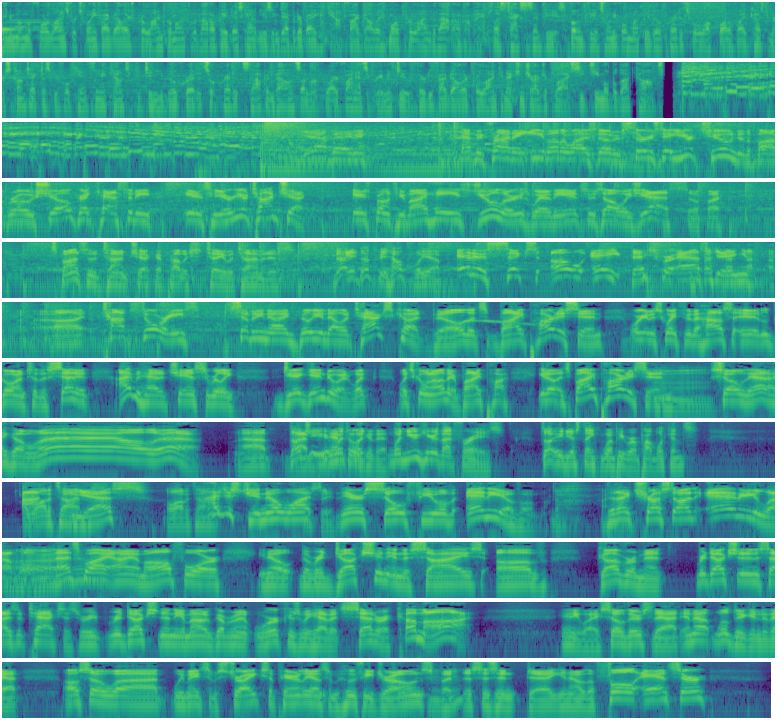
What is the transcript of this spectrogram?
Minimum of four lines for $25 per line per month with auto pay discount using debit or bank account. $5 more per line without auto pay, plus taxes and fees. Phone fee at 24 monthly bill credits for well qualified customers. Contact us before canceling account to continue bill credits or credit stop and balance on required finance agreement due. $35 per line connection charge applies. Ctmobile.com. Yeah, baby. Happy Friday Eve, otherwise known as Thursday. You're tuned to the Bob Rose Show. Greg Cassidy is here. Your time check is brought to you by Hayes Jewelers, where the answer is always yes. So if I sponsor the time check, I probably should tell you what time it is. That, It- that'd be helpful, yeah. It is 608. Thanks for asking. uh, top stories $79 billion tax cut bill that's bipartisan. We're going to sway through the House. It'll go on to the Senate. I haven't had a chance to really dig into it. What What's going on there? Bipar- you know, it's bipartisan. So that I go, well, yeah. Uh, Don't I you have when, to look when- at that. when you hear that phrase? Don't you just think wimpy Republicans? A lot of times, Yes. A lot of times, I just, you know what? We'll. There's so few of any of them that I trust on any level. That's why I am all for, you know, the reduction in the size of government, reduction in the size of taxes, re- reduction in the amount of government workers we have, etc. Come on. Anyway, so there's that, and uh, we'll dig into that. Also, uh, we made some strikes apparently on some Houthi drones, Mm-hmm. but this isn't, uh, you know, the full answer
